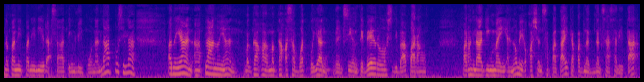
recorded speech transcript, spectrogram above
na pani- paninira sa ating lipunan. Lahat po sila ano yan, ah, plano yan. Magkaka, magkakasabwat po yan. Like si Ontiveros, di ba? Parang parang laging may ano may okasyon sa patay kapag nag nagsasalita,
